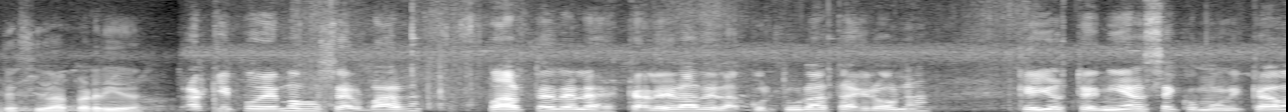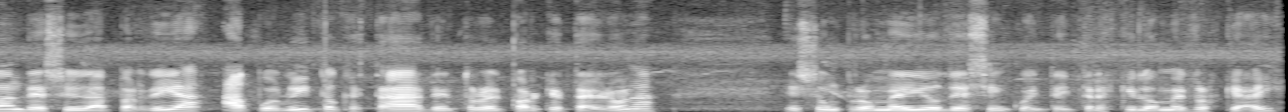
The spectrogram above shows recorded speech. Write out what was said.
de Ciudad Perdida. Aquí podemos observar parte de las escaleras de la cultura tairona que ellos tenían, se comunicaban de Ciudad Perdida a Pueblito que está dentro del Parque Tayrona. Es un promedio de 53 kilómetros que hay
